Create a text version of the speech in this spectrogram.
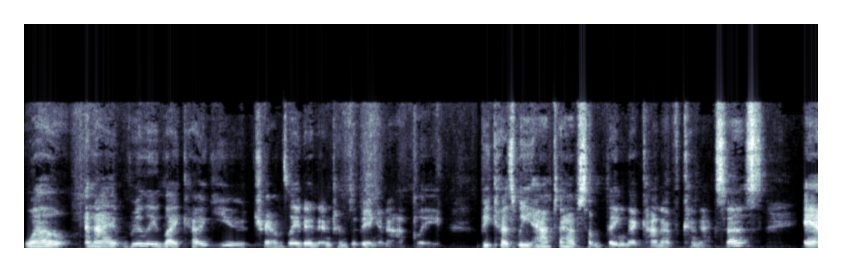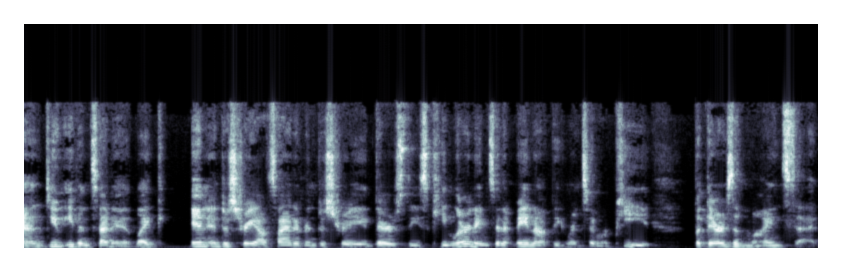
Well, and I really like how you translated in terms of being an athlete because we have to have something that kind of connects us. And you even said it like in industry, outside of industry, there's these key learnings, and it may not be rinse and repeat, but there's a mindset.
